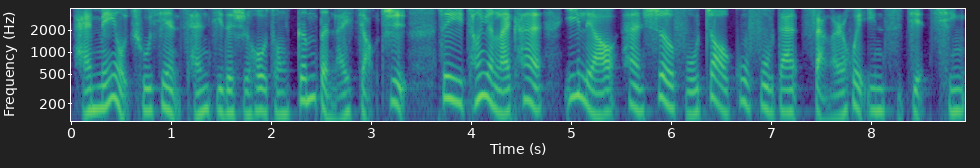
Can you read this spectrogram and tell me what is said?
还没有出现残疾的时候，从根本来矫治，所以长远来看，医疗和社福照顾负担反而会因此减轻。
